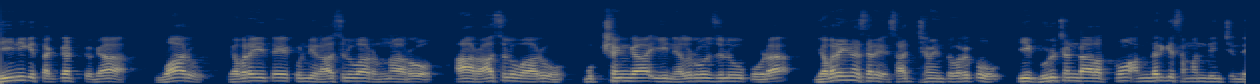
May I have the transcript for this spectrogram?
దీనికి తగ్గట్టుగా వారు ఎవరైతే కొన్ని రాసులు వారు ఉన్నారో ఆ రాసులు వారు ముఖ్యంగా ఈ నెల రోజులు కూడా ఎవరైనా సరే సాధ్యమైనంత వరకు ఈ గురు చండాలత్వం అందరికీ సంబంధించింది.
